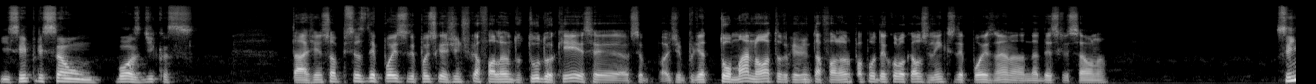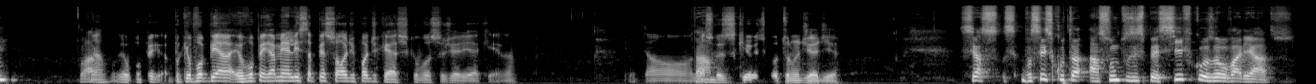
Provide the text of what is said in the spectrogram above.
e sempre são boas dicas. Tá, a gente só precisa depois, depois que a gente ficar falando tudo aqui, você, você, a gente podia tomar nota do que a gente tá falando para poder colocar os links depois, né, na, na descrição, né? Sim, claro. Né? Eu vou pegar, porque eu vou, eu vou pegar minha lista pessoal de podcasts que eu vou sugerir aqui, né? Então, tá. das coisas que eu escuto no dia a dia. Se as, você escuta assuntos específicos ou variados?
